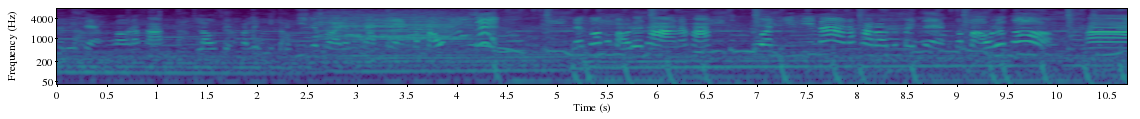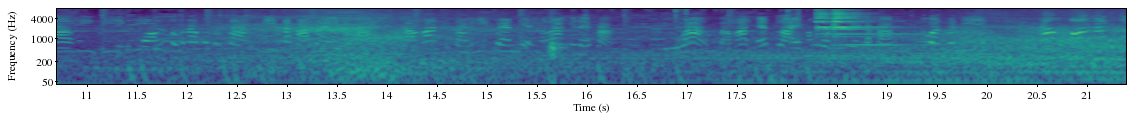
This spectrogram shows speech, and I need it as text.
สวิตแจกของเรานะคะ เราเสร็จภารกิจไปนที่เรียบร้อยแล้วการแจกกระเป๋าเป้และก็กระเป๋าเดินทางนะคะ ส่วน EP หน้านะคะ เราจะไปแจกกระเป๋าแล้วก็สิ่งของสมนาคุณต่างๆที่สาขาไหนนะคะ สามารถติดตามที่แฟนเพจข้างล่างนี้เลยค่ะ หรือว่าสามารถแอดไลน์ข้างบนนี้เลยนะคะ ส่วนวันนี้เราขอลา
